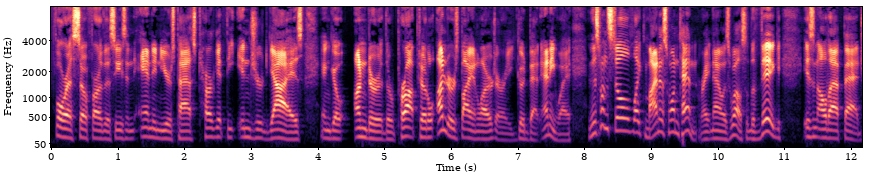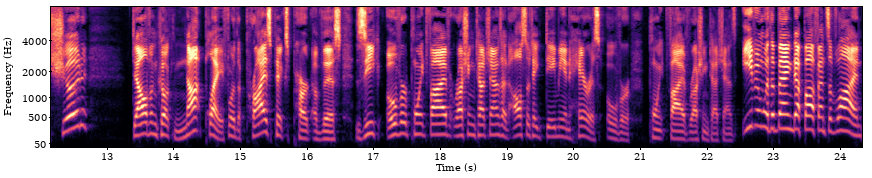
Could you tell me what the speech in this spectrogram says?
for us so far this season and in years past. Target the injured guys and go under their prop total. Unders by and large are a good bet anyway. And this one's still like minus 110 right now as well. So the VIG isn't all that bad. Should Dalvin Cook not play for the prize picks part of this. Zeke over 0.5 rushing touchdowns. I'd also take Damien Harris over 0.5 rushing touchdowns. Even with a banged up offensive line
